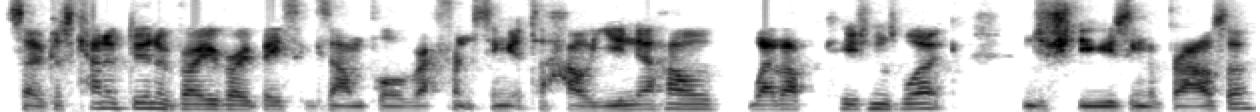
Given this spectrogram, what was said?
So just kind of doing a very, very basic example, referencing it to how you know how web applications work and just using a browser.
